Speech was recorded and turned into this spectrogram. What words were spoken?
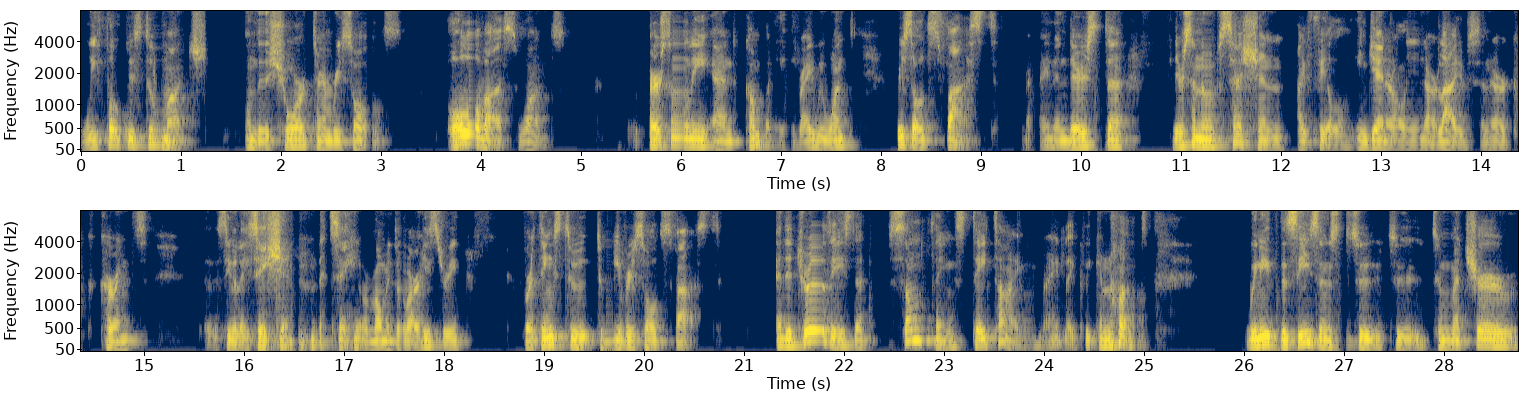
we focus too much on the short term results. All of us want personally and companies, right? We want results fast, right? And there's a, there's an obsession, I feel, in general in our lives and our current civilization, let's say, or moment of our history, for things to, to give results fast. And the truth is that some things take time, right? Like we cannot, we need the seasons to to to mature.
